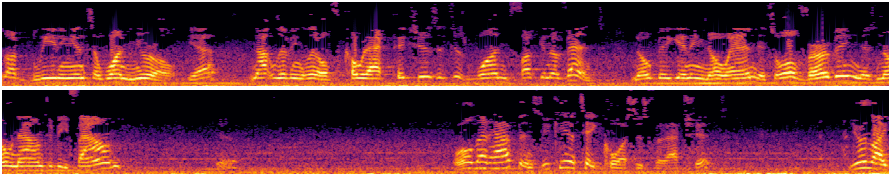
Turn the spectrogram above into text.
start bleeding into one mural, yeah? Not living little Kodak pictures, it's just one fucking event. No beginning, no end. It's all verbing, there's no noun to be found. Yeah. All that happens. You can't take courses for that shit. You're like,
